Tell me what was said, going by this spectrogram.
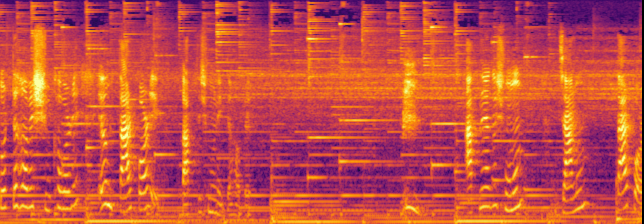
করতে হবে সুখবরে এবং তারপরে বাপতিস্ম নিতে হবে। আপনি আগে শুনুন, জানুন তারপর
